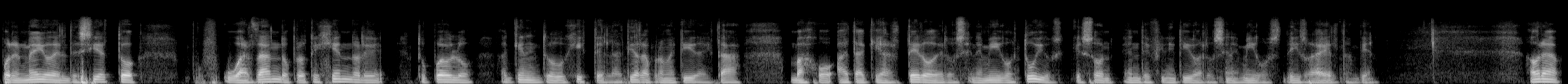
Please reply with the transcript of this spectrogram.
por el medio del desierto, guardando, protegiéndole tu pueblo a quien introdujiste en la tierra prometida está bajo ataque artero de los enemigos tuyos, que son en definitiva los enemigos de Israel también. Ahora,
